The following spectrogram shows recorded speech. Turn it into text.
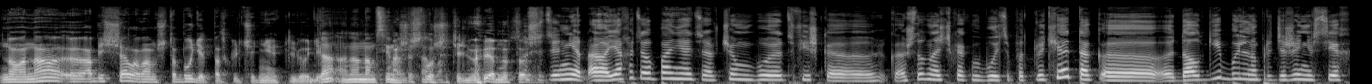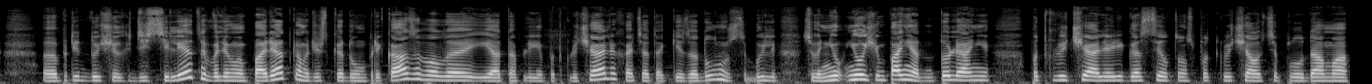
Но она э, обещала вам, что будет подключение люди. Да, она нам всем Наши обещала. слушатели, наверное, тоже. Слушайте, нет, а я хотела понять, а в чем будет фишка? Э, что значит, как вы будете подключать? Так, э, долги были на протяжении всех Э, предыдущих 10 лет и волевым порядком Рижская дума приказывала и отопление подключали, хотя такие задуманности были не, не очень понятно, то ли они подключали, Рига Силтонс подключал тепло дома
